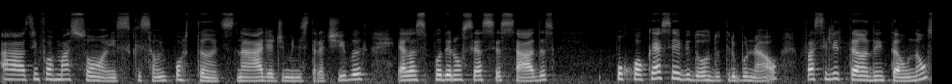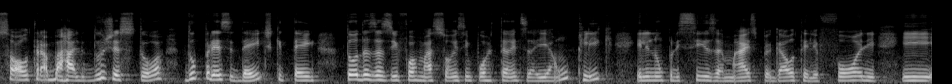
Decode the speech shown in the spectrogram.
as informações que são importantes na área administrativa, elas poderão ser acessadas por qualquer servidor do tribunal, facilitando então não só o trabalho do gestor, do presidente, que tem todas as informações importantes aí a um clique, ele não precisa mais pegar o telefone e,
